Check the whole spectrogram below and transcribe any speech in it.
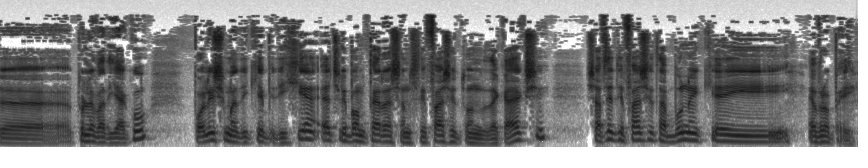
ε, του Λεβαδιακού. Πολύ σημαντική επιτυχία. Έτσι λοιπόν πέρασαν στη φάση των 16. Σε αυτή τη φάση θα μπουν και οι Ευρωπαίοι.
